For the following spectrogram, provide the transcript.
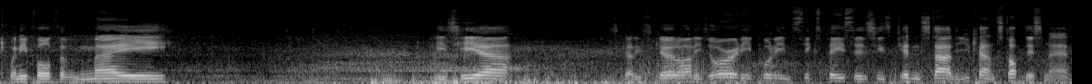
Twenty fourth of May. He's here. He's got his skirt on. He's already put in six pieces. He's getting started. You can't stop this man.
